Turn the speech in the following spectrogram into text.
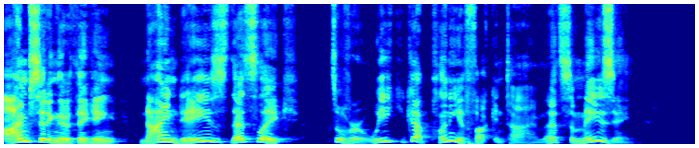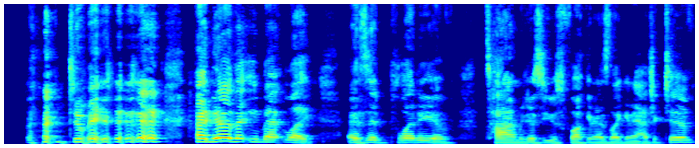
i'm sitting there thinking nine days? That's like it's over a week. You got plenty of fucking time. That's amazing. I know that you meant like as in plenty of time. We just use fucking as like an adjective,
